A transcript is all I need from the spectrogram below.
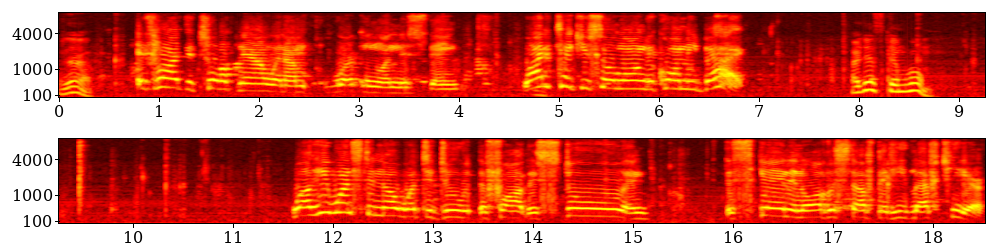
Yeah. it's hard to talk now when I'm working on this thing. Why did it take you so long to call me back? I just came home. Well, he wants to know what to do with the father's stool and the skin and all the stuff that he left here.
